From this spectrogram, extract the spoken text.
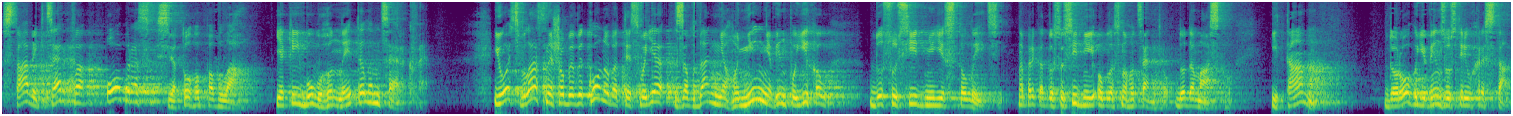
ставить церква образ святого Павла, який був гонителем церкви. І ось, власне, щоб виконувати своє завдання гоніння, він поїхав до сусідньої столиці, наприклад, до сусідньої обласного центру, до Дамаску. І там дорогою він зустрів Христа.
